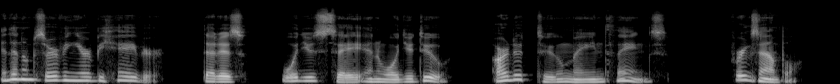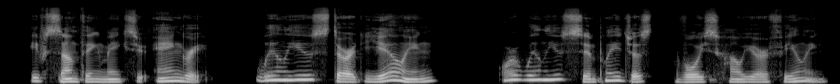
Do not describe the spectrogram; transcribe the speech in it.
and then observing your behavior, that is, what you say and what you do, are the two main things. For example, if something makes you angry, will you start yelling or will you simply just voice how you are feeling?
